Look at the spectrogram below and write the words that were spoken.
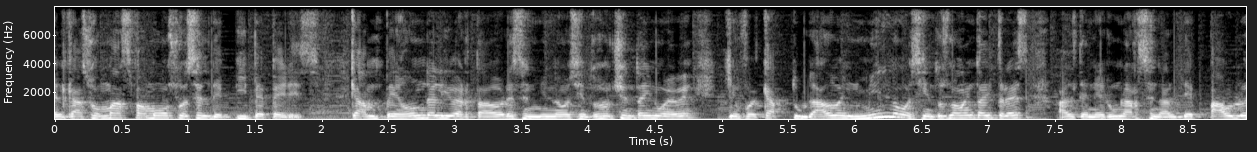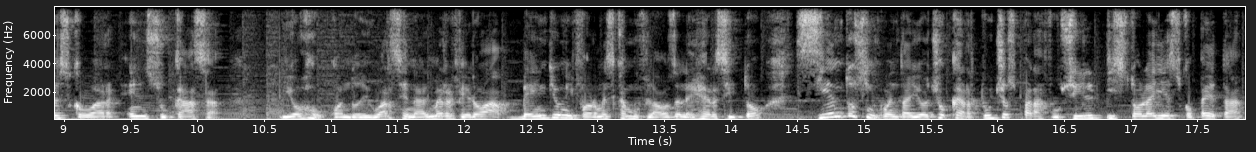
El caso más famoso es el de Pipe Pérez, campeón de Libertadores en 1989, quien fue capturado en 1993 al tener un arsenal de Pablo Escobar en su casa. Y ojo, cuando digo arsenal me refiero a 20 uniformes camuflados del ejército, 158 cartuchos para fusil, pistola y escopeta,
